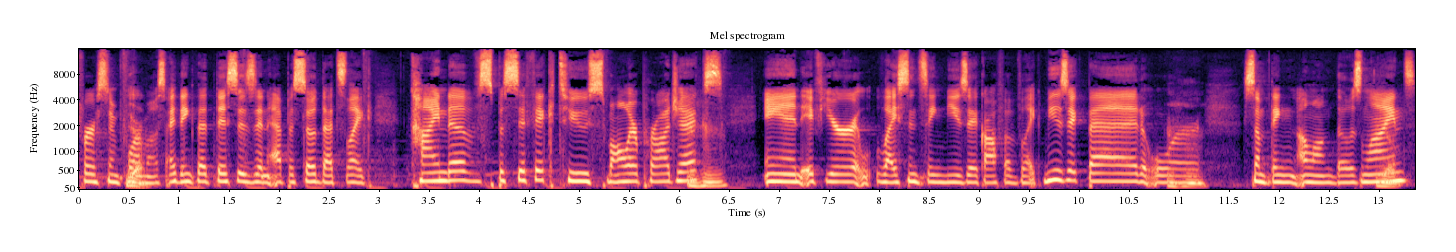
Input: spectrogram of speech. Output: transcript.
first and foremost. I think that this is an episode that's like kind of specific to smaller projects. Mm-hmm. And if you're licensing music off of like Music Bed or mm-hmm. something along those lines,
